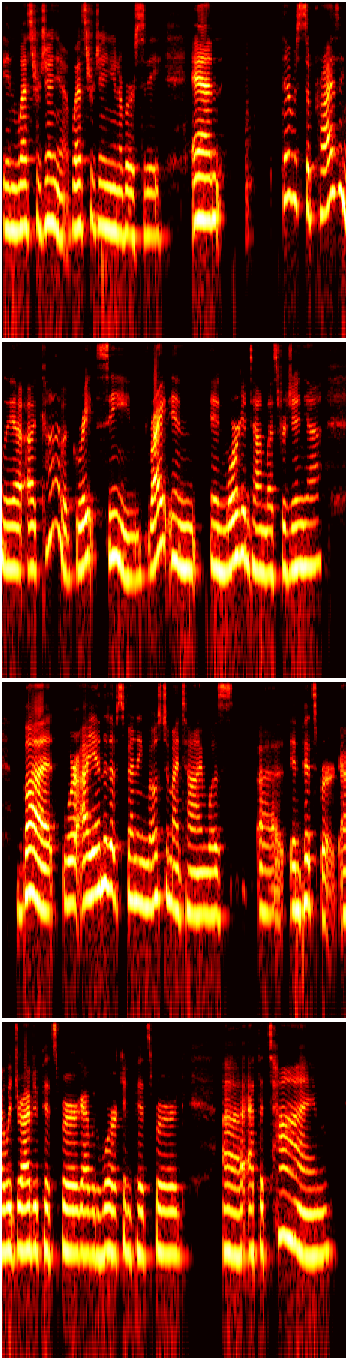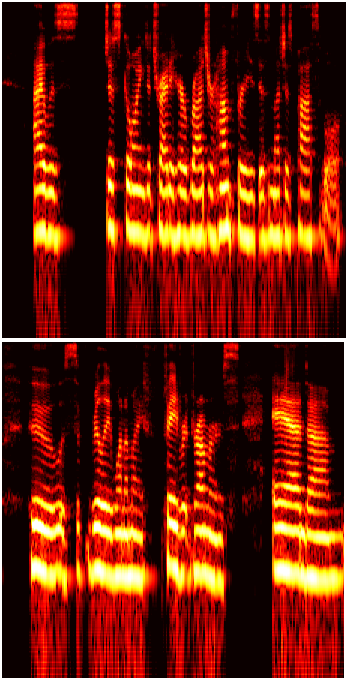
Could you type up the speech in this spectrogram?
in West Virginia, West Virginia University, and there was surprisingly a, a, kind of a great scene right in in Morgantown, West Virginia. But where I ended up spending most of my time was uh, in Pittsburgh. I would drive to Pittsburgh. I would work in Pittsburgh. Uh, at the time, I was just going to try to hear Roger Humphries as much as possible, who was really one of my favorite drummers and um,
